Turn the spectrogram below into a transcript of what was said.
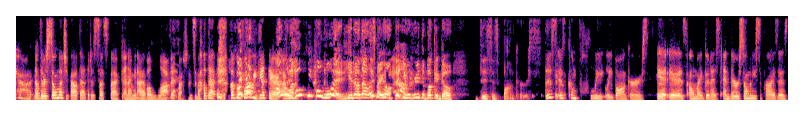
Yeah, no, there's so much about that that is suspect, and I mean, I have a lot of questions about that. But before we get there, I, I want hope people would. You know, that was my hope that you would read the book and go, this is bonkers. This is completely bonkers. It is. Oh my goodness. And there are so many surprises.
